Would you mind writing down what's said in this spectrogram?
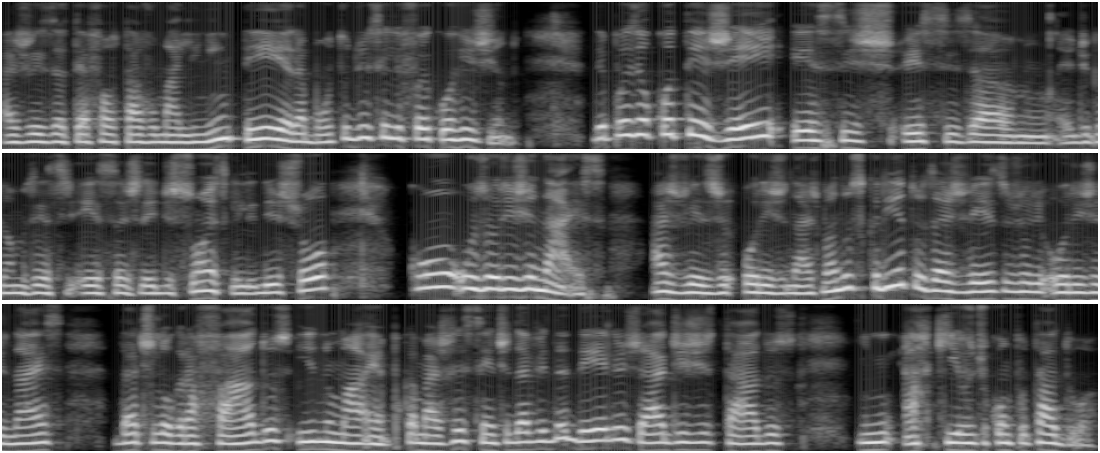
às vezes até faltava uma linha inteira, bom, tudo isso ele foi corrigindo. Depois eu cotejei esses, esses um, digamos, esses, essas edições que ele deixou com os originais, às vezes originais manuscritos, às vezes originais datilografados e, numa época mais recente da vida dele, já digitados em arquivos de computador.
